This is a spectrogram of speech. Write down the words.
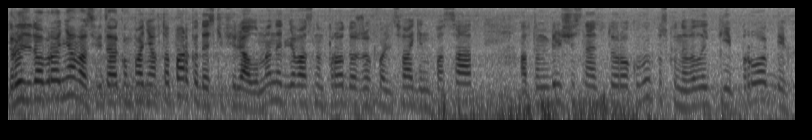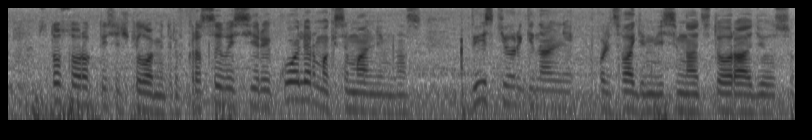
Друзі, доброго дня! Вас вітає компанія Автопарк Одеський філіал. У мене для вас на продажу Volkswagen Passat. Автомобіль 16 року випуску, невеликий пробіг, 140 тисяч кілометрів. Красивий сірий колір, максимальні в нас диски оригінальні, Volkswagen 18 радіусу.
